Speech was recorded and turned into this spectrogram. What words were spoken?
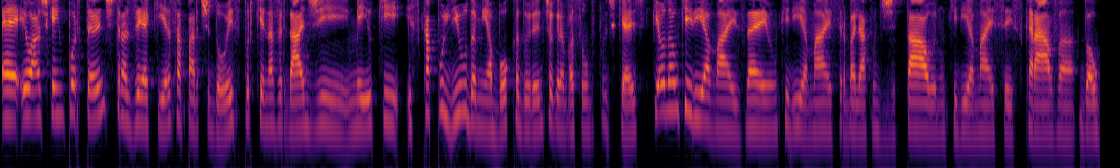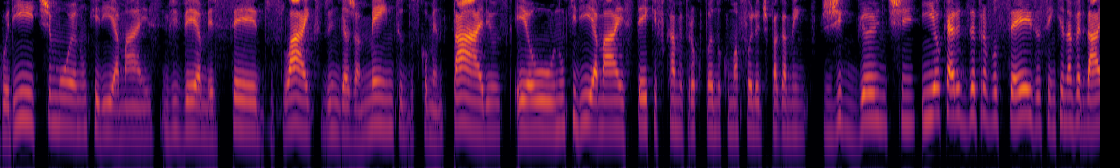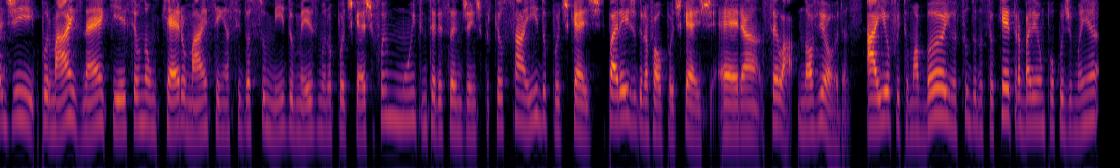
é, eu acho que é importante trazer aqui essa parte 2, porque na verdade meio que escapuliu da minha boca durante a gravação do podcast que eu não queria mais, né? Eu não queria mais trabalhar com digital, eu não queria mais ser escrava do algoritmo, eu não queria mais viver à mercê dos likes, do engajamento, dos comentários, eu não queria mais ter que ficar me preocupando com uma folha de pagamento gigante. E eu quero dizer para vocês, assim, que na verdade, por mais, né, que esse eu não quero mais tenha sido assumido mesmo no podcast, foi muito interessante, gente, porque eu saí do podcast, parei de gravar o podcast, era, sei lá, nove horas. Aí eu fui tomar banho, tudo não sei o que, trabalhei um pouco de manhã.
